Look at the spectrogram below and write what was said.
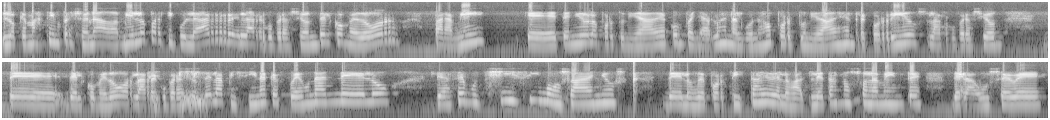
lo que más te ha impresionado? A mí en lo particular, la recuperación del comedor, para mí, que he tenido la oportunidad de acompañarlos en algunas oportunidades en recorridos, la recuperación de, del comedor, la recuperación de la piscina, que fue un anhelo de hace muchísimos años de los deportistas y de los atletas, no solamente de la UCB.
